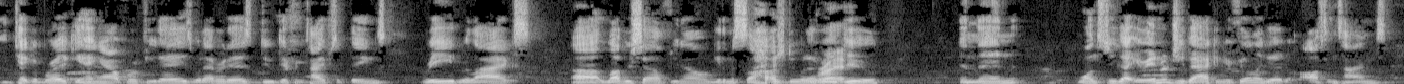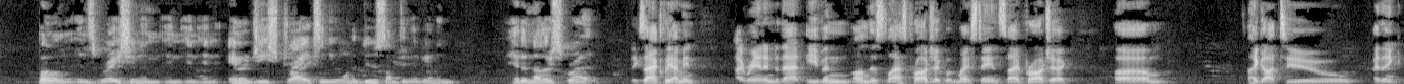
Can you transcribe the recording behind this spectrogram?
you take a break, you hang out for a few days, whatever it is, do different types of things, read, relax, uh, love yourself, you know, get a massage, do whatever Right. you do, and then once you got your energy back and you're feeling good, oftentimes, boom, inspiration and, and, and, and energy strikes, and you want to do something again and hit another sprint. exactly. I mean, I ran into that even on this last project with my Stay Inside project. Um, I got to, I think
